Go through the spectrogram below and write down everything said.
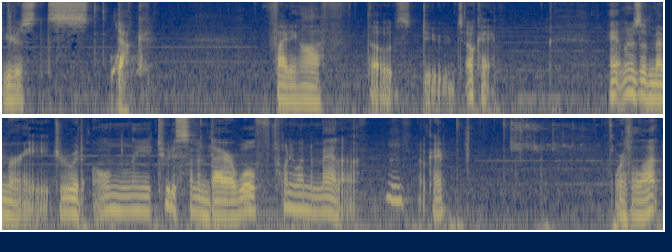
You're just stuck fighting off those dudes. Okay. Antlers of Memory. Druid only. 2 to summon Dire Wolf. 21 to mana. Hmm, okay. Worth a lot.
